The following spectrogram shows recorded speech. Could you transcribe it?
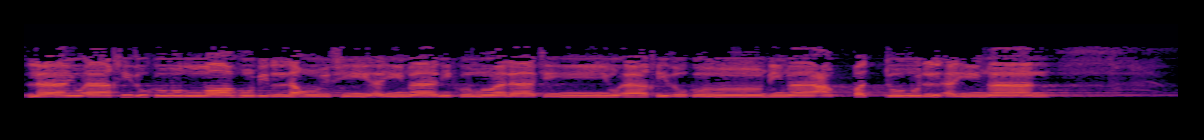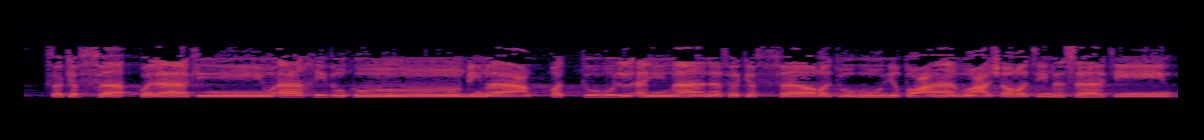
لا يؤاخذكم الله باللغو في أيمانكم ولكن يؤاخذكم بما عقدتم الأيمان. فكفى ولكن يؤاخذكم بما عقدتم الأيمان فكفارته إطعام عشرة مساكين.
